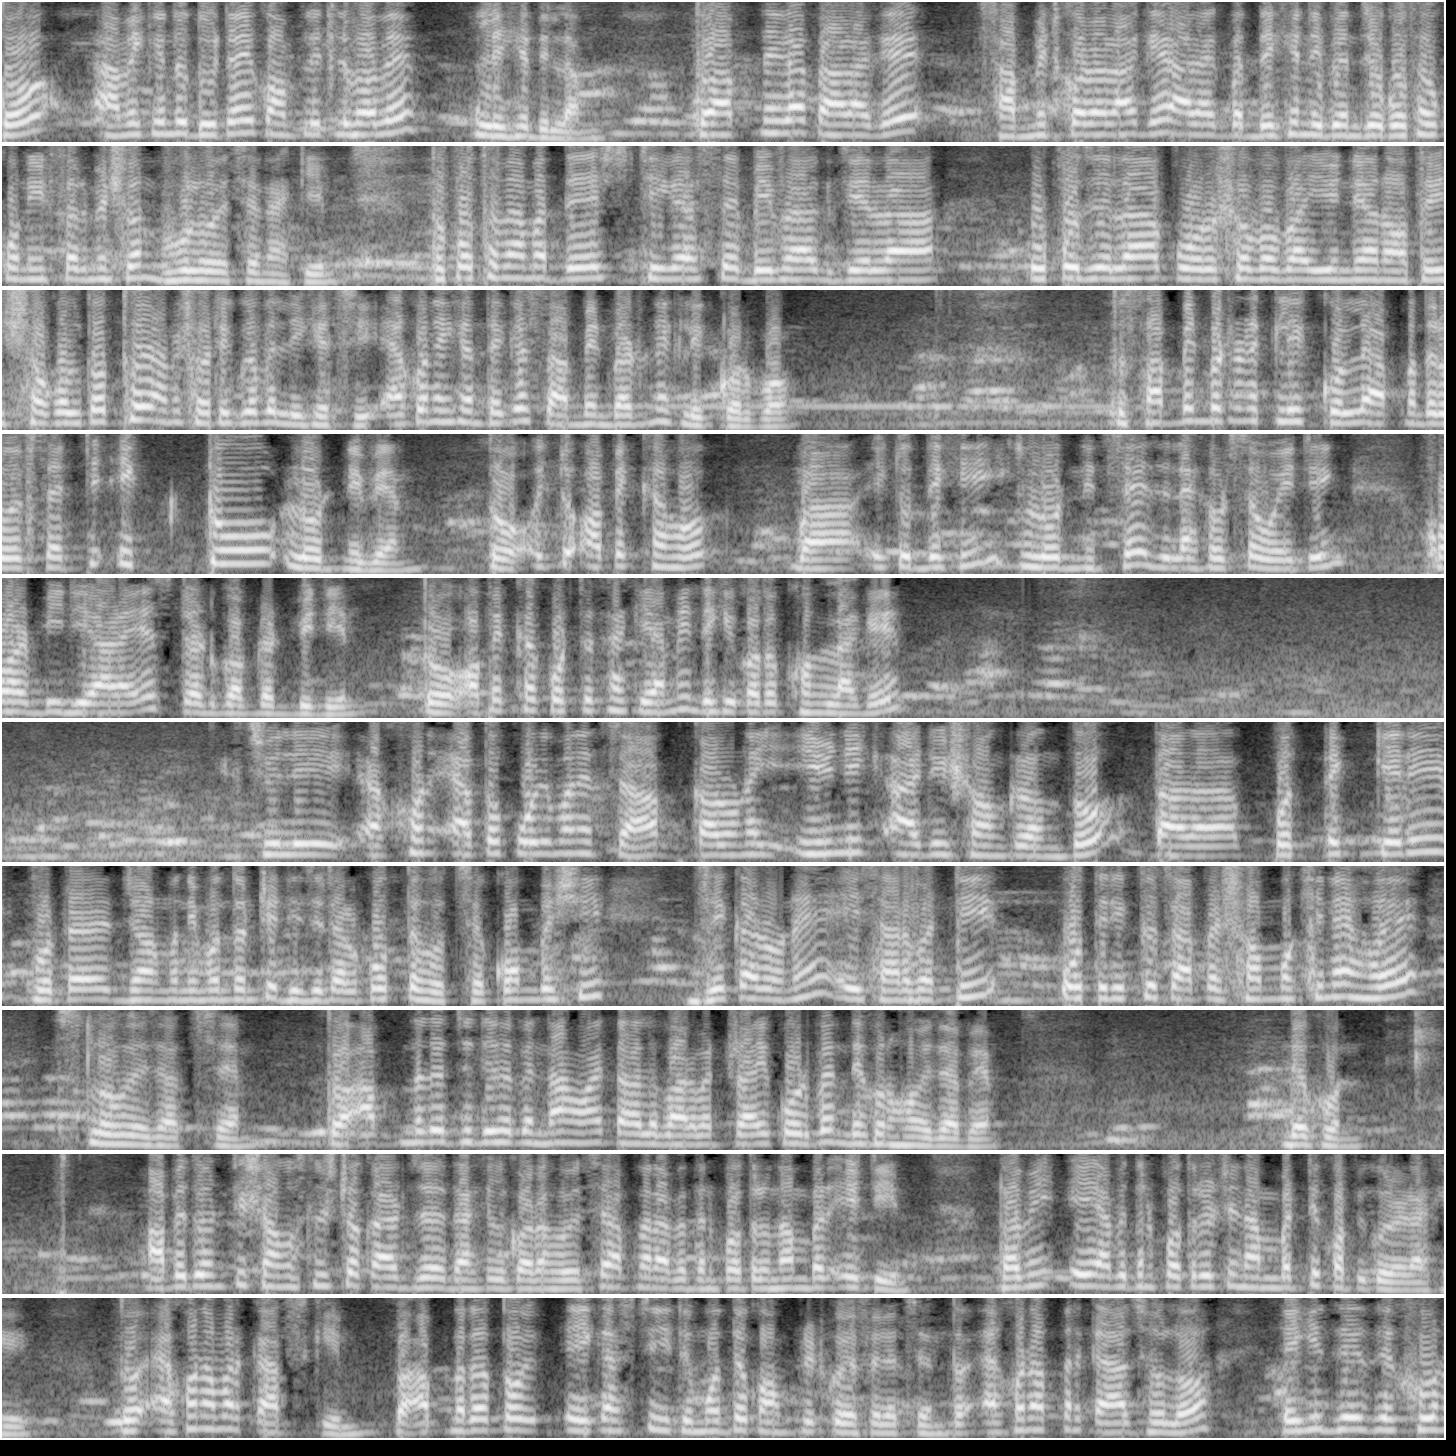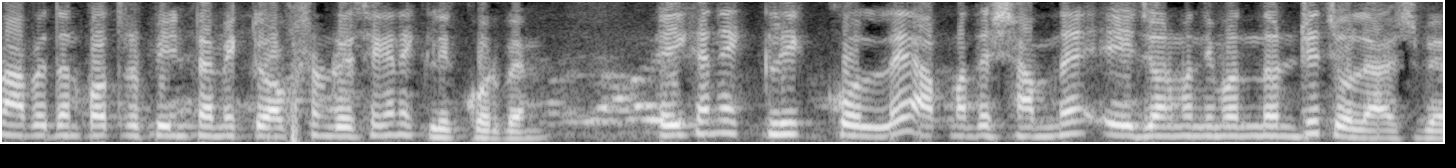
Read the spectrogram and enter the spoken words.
তো আমি কিন্তু দুইটাই কমপ্লিটলি ভাবে লিখে দিলাম। তো আপনারা তার আগে সাবমিট করার আগে আর একবার দেখে নেবেন যে কোথাও কোন ইনফরমেশন ভুল হয়েছে নাকি। তো প্রথমে আমার দেশ, ঠিক আছে, বিভাগ, জেলা উপজেলা, পৌরসভা বা ইউনিয়ন অফিস সকল তথ্যই আমি সঠিকভাবে লিখেছি। এখন এখান থেকে সাবমিট বাটনে ক্লিক করব। তো সাবমিট বাটনে ক্লিক করলে আপনাদের ওয়েবসাইটটি একটু লোড নেবে তো একটু অপেক্ষা হোক বা একটু দেখি, একটু লোড নিচ্ছে যে লেখা হচ্ছে waiting for BDRIS dot gov dot BD তো অপেক্ষা করতে থাকি আমি, দেখি কতক্ষণ লাগে। অ্যাকচুয়ালি এখন এত পরিমাণে চাপ, কারণ এই ইউনিক আইডি সংক্রান্ত তারা প্রত্যেককেরই ভোটার জন্ম নিবন্ধনটি ডিজিটাল করতে হচ্ছে। কম বেশি যে কারণে এই সার্ভারটি অতিরিক্ত চাপের সম্মুখীনে হয়ে স্লো হয়ে যাচ্ছে। তো আপনাদের যদি ভাবে না হয়, তাহলে বারবার ট্রাই করবেন, দেখুন হয়ে যাবে। দেখুন। আবেদনটি সংশ্লিষ্ট কার্যালয়ে দাখিল করা হয়েছে। আপনার আবেদনপত্র নাম্বার এটি। তো আমি এই আবেদনপত্রটি নাম্বারটি কপি করে রাখি। তো এখন আমার কাজ কি? তো আপনারা তো এই কাজটি ইতিমধ্যে কমপ্লিট করে ফেলেছেন। তো এখন আপনার কাজ হলো, এই যে দেখুন আবেদনপত্র, প্রিন্ট আমি একটি অপশন রয়েছে, এখানে ক্লিক করবেন। এইখানে ক্লিক করলে আপনাদের সামনে এই জন্ম নিবন্ধনটি চলে আসবে।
